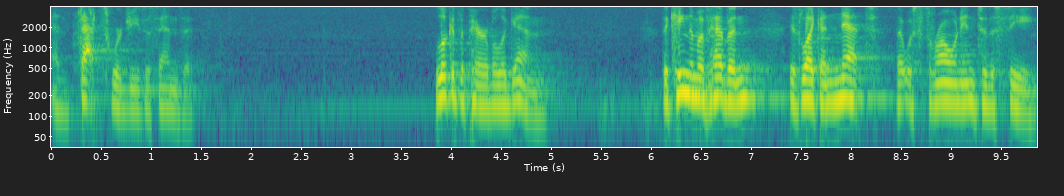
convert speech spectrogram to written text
And that's where Jesus ends it. Look at the parable again. The kingdom of heaven is like a net that was thrown into the sea.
